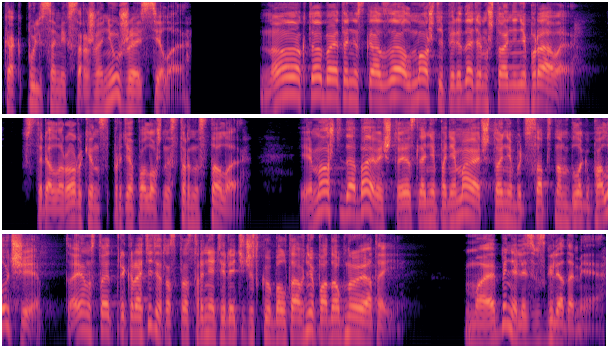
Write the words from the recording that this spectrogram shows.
как пыль самих сражений уже осела. «Но кто бы это ни сказал, можете передать им, что они неправы», — встрял Роркин с противоположной стороны стола. «И можете добавить, что если они понимают что-нибудь в собственном благополучии, то им стоит прекратить распространять теоретическую болтовню, подобную этой». Мы обменялись взглядами.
